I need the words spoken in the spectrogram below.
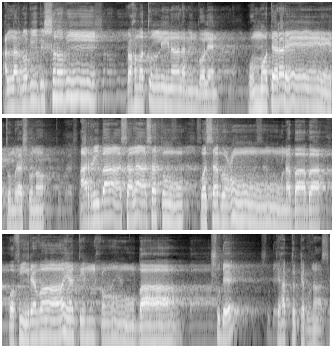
আল্লাহর নবী, বিশ্ব নবী রহমতুল্লিল আলমিন বলেন রে, তোমরা শোনো, আর রিবা সালাসাতু ওয়াসাবউনা বাবা। ওফি রিওয়ায়াতিন হুবা সুদের তেহাত্তরটা গুণা আছে।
